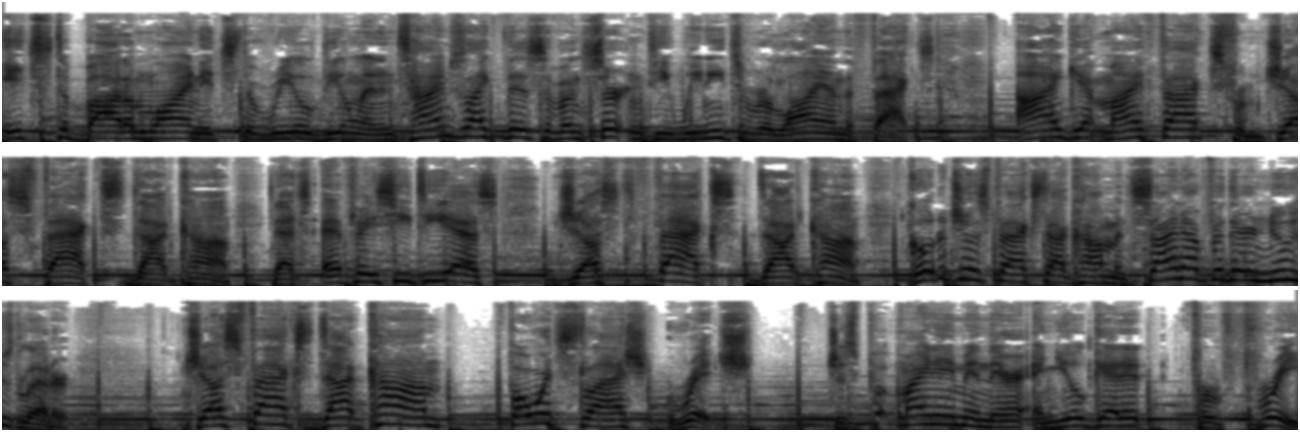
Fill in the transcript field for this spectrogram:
It's the bottom line. It's the real deal. And in times like this of uncertainty, we need to rely on the facts. I get my facts from justfacts.com. That's F A C T S, justfacts.com. Go to justfacts.com and sign up for their newsletter. Justfacts.com forward slash rich. Just put my name in there and you'll get it for free.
